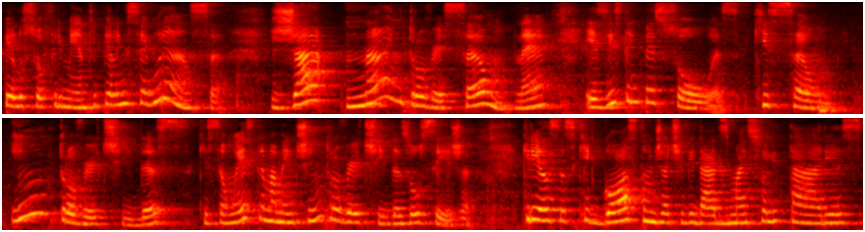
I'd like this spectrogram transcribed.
pelo sofrimento e pela insegurança. Já na introversão, né, existem pessoas que são introvertidas, que são extremamente introvertidas, ou seja, crianças que gostam de atividades mais solitárias,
